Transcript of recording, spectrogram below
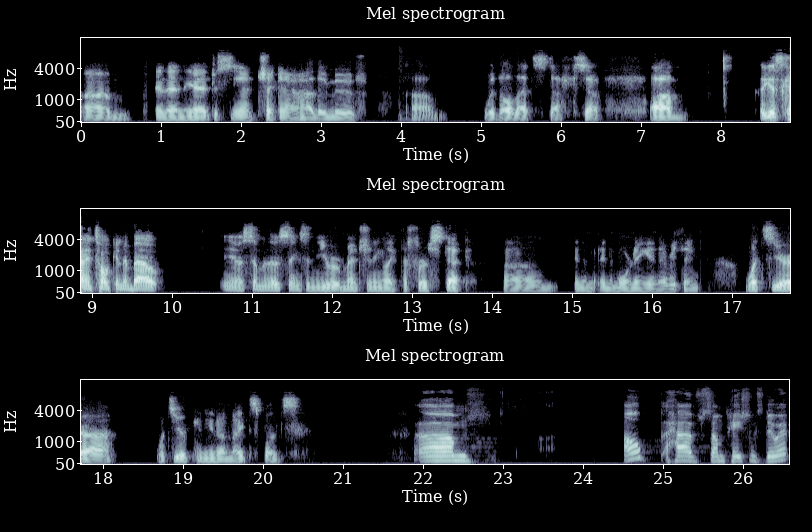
Um, and then yeah, just you know checking out how they move um, with all that stuff. So um, I guess kind of talking about you know some of those things, and you were mentioning like the first step um, in the in the morning and everything. What's your uh, what's your opinion on night splints? Um, I'll have some patients do it,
